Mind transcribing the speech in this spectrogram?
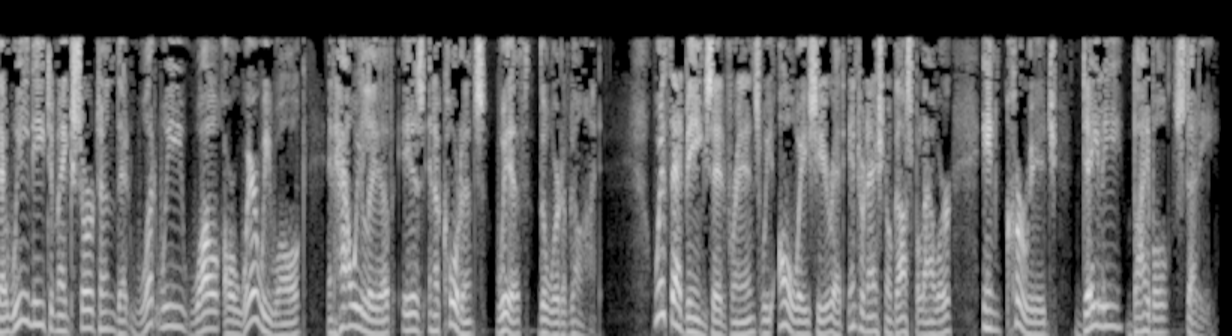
That we need to make certain that what we walk or where we walk and how we live is in accordance with the Word of God. With that being said, friends, we always here at International Gospel Hour encourage daily Bible study.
